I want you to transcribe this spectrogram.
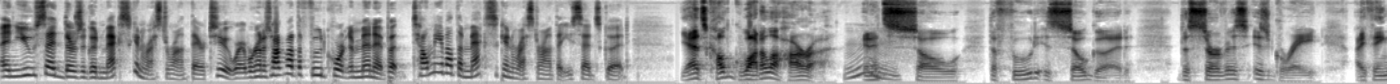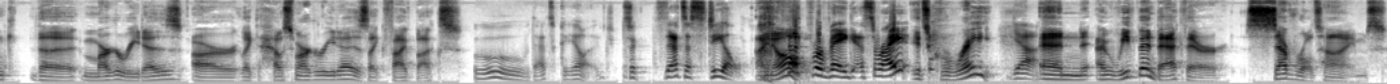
And you said there's a good Mexican restaurant there too, right? We're going to talk about the food court in a minute, but tell me about the Mexican restaurant that you said's good. Yeah, it's called Guadalajara, and it's Mm. so the food is so good. The service is great. I think the margaritas are like the house margarita is like five bucks. Ooh, that's good. It's a, that's a steal. I know. for Vegas, right? It's great. Yeah. and I mean, we've been back there several times,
